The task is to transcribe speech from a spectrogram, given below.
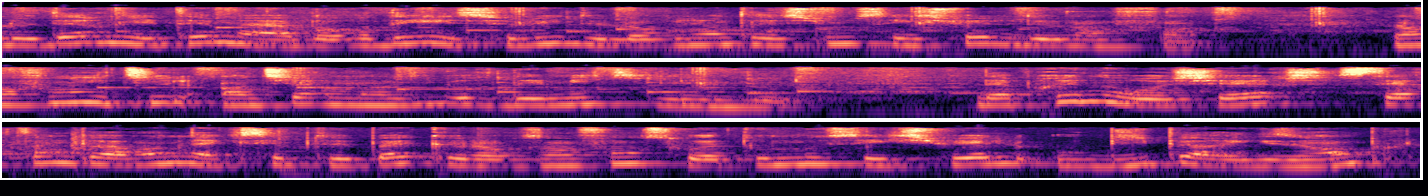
Le dernier thème à aborder est celui de l'orientation sexuelle de l'enfant. L'enfant est-il entièrement libre d'aimer qui il veut D'après nos recherches, certains parents n'acceptent pas que leurs enfants soient homosexuels ou bi par exemple,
